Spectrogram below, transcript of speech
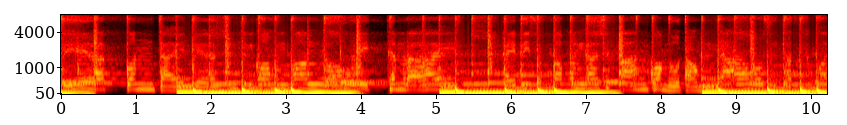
ที่รักก้ นใจเกลียดฉันจนข้อมึงพังโกริกทำร้ายให้พี่สตอบต้องการชัดอ่านความโนตอมยาวสันทัดไว้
